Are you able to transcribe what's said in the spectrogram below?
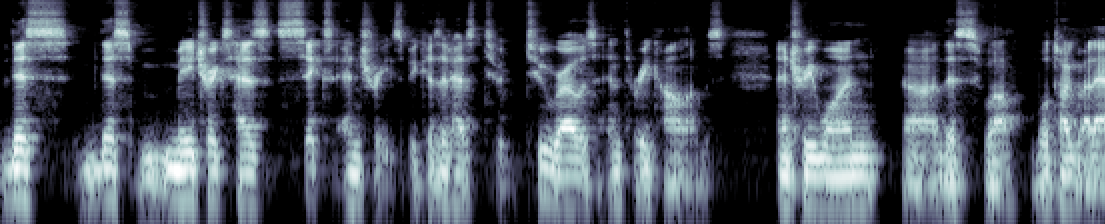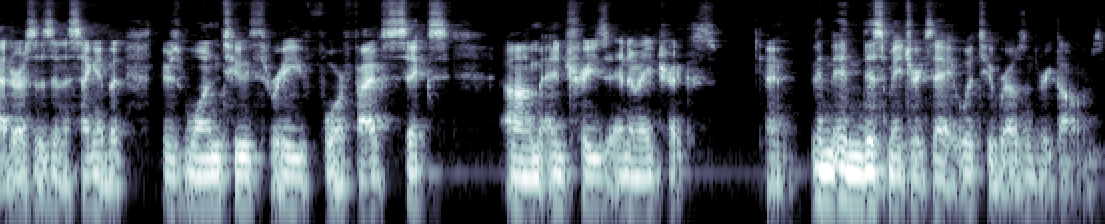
this this matrix has six entries because it has two, two rows and three columns. Entry one, uh, this, well, we'll talk about addresses in a second, but there's one, two, three, four, five, six um, entries in a matrix. Okay, in, in this matrix A with two rows and three columns.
